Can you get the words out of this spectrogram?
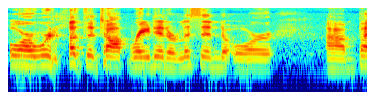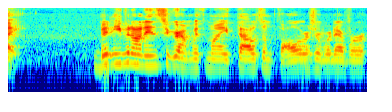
or we're not the top rated or listened, or, um, but, but even on Instagram with my thousand followers or whatever,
